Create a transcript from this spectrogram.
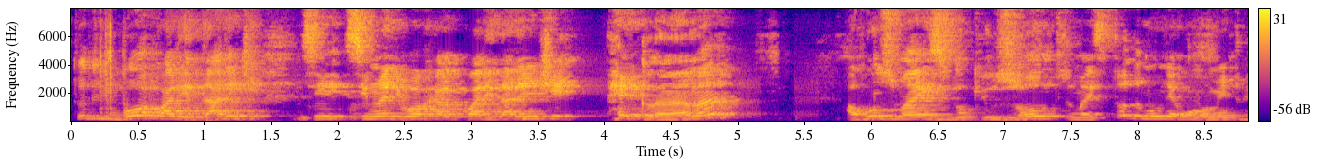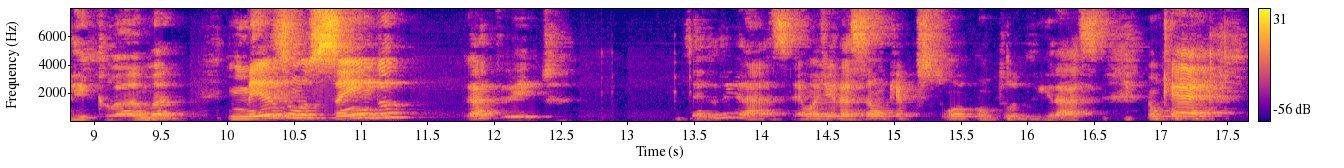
Tudo de boa qualidade. Gente, se, se não é de boa qualidade, a gente reclama alguns mais do que os outros, mas todo mundo em algum momento reclama, mesmo sendo gratuito, sendo de graça. É uma geração que acostumou com tudo de graça. Não quer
